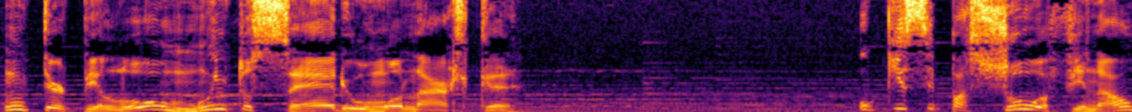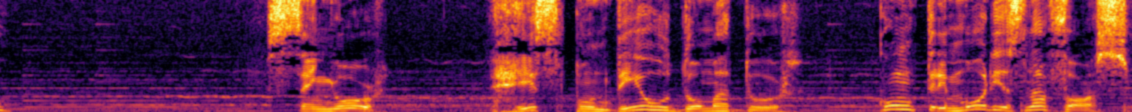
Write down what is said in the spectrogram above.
Interpelou muito sério o monarca. O que se passou, afinal? Senhor, respondeu o domador, com tremores na voz:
